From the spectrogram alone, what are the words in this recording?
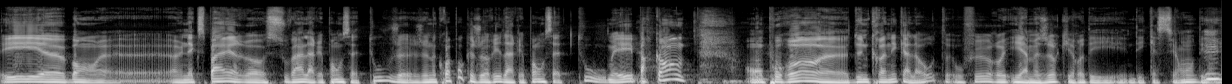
Et euh, bon, euh, un expert a souvent la réponse à tout. Je, je ne crois pas que j'aurai la réponse à tout. Mais par contre, on pourra, euh, d'une chronique à l'autre, au fur et à mesure qu'il y aura des, des questions, des,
